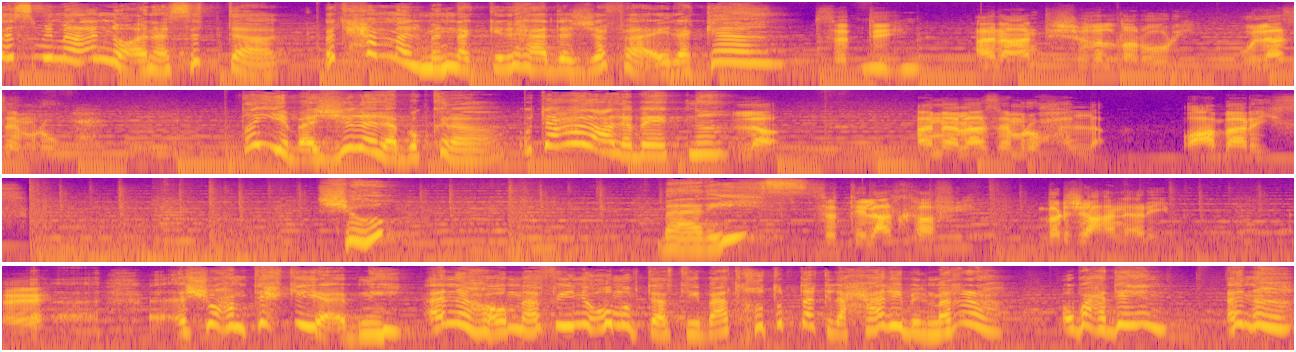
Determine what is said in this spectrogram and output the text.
بس بما إنه أنا ستك بتحمل منك كل هذا الجفا إلى كان. ستي أنا عندي شغل ضروري ولازم روح. طيب أجلها لبكرة وتعال على بيتنا. لا أنا لازم روح هلأ. وع باريس. شو؟ باريس؟ ستي لا تخافي برجع عن قريب. إيه؟ شو عم تحكي يا ابني؟ أنا هون ما فيني أقوم بترتيبات خطبتك لحالي بالمرة. وبعدين؟ أنا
